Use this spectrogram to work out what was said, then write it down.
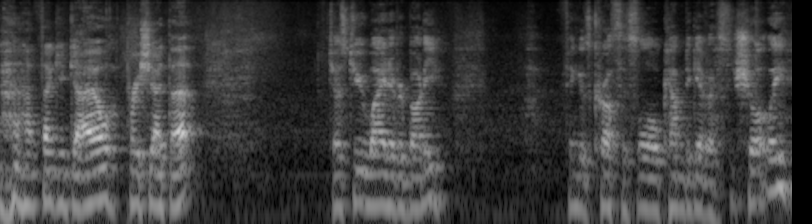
Thank you, Gail. Appreciate that. Just you wait, everybody. Fingers crossed this will all come together shortly.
